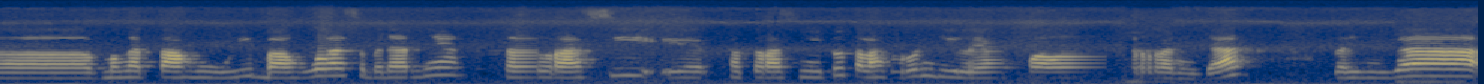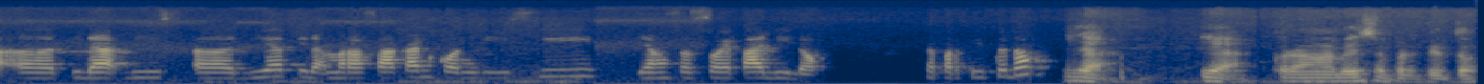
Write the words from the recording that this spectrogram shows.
uh, mengetahui bahwa sebenarnya saturasi saturasinya itu telah turun di level rendah sehingga uh, tidak di, uh, dia tidak merasakan kondisi yang sesuai tadi dok seperti itu dok? Ya, ya kurang lebih seperti itu.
